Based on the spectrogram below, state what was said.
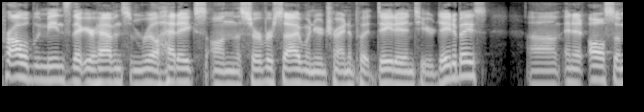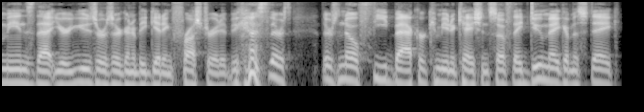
probably means that you're having some real headaches on the server side when you're trying to put data into your database. Um, and it also means that your users are going to be getting frustrated because there's there's no feedback or communication. So if they do make a mistake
